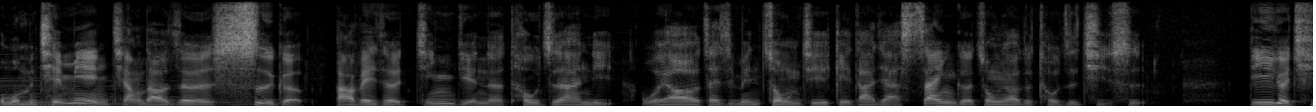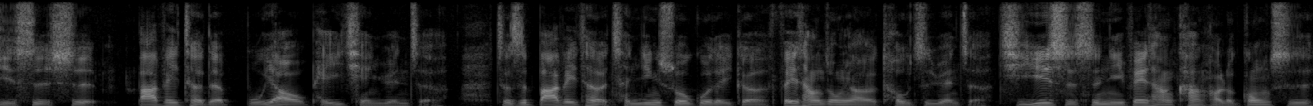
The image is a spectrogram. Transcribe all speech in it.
我们前面讲到这四个巴菲特经典的投资案例，我要在这边总结给大家三个重要的投资启示。第一个启示是巴菲特的不要赔钱原则，这是巴菲特曾经说过的一个非常重要的投资原则。即使是你非常看好的公司，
